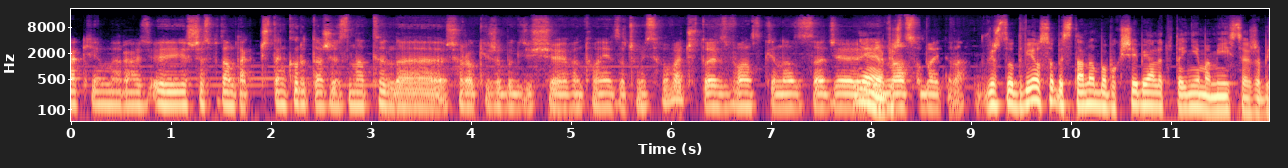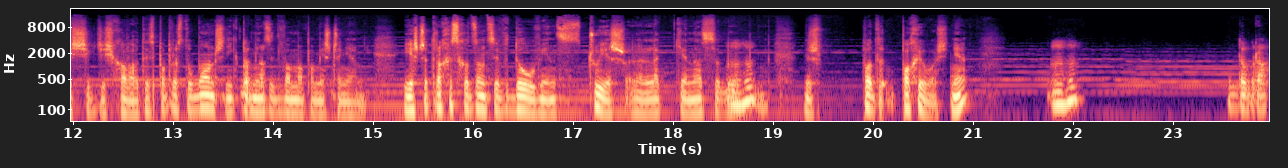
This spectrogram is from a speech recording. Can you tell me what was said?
takim razie y, jeszcze spytam tak, czy ten korytarz jest na tyle szeroki, żeby gdzieś się ewentualnie za czymś schować, czy to jest wąskie na zasadzie Nie, jedna wiesz- osoba i tyle? Wiesz co, dwie osoby staną obok siebie, ale tutaj nie ma miejsca, żebyś się gdzieś chował. To jest po prostu łącznik Dobra. pomiędzy dwoma pomieszczeniami. Jeszcze trochę schodzący w dół, więc czujesz lekkie na sobie, Mhm. wiesz, pod, pochyłość, nie? Mhm. Dobra,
